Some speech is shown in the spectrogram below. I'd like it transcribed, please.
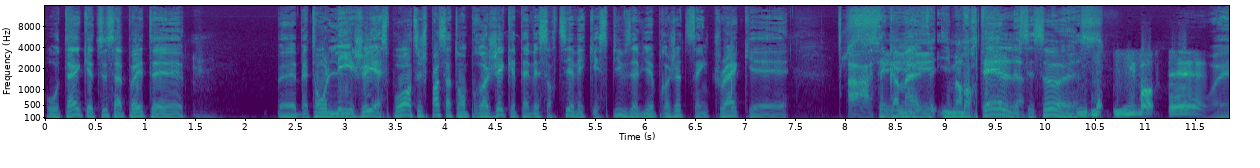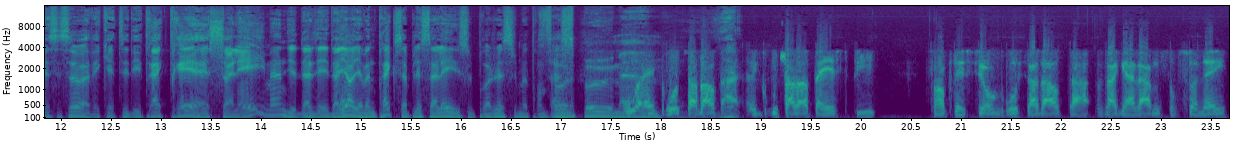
Autant que, tu sais, ça peut être, euh, euh ton léger espoir. Tu sais, je pense à ton projet que tu avais sorti avec SP. Vous aviez un projet de 5 tracks. Euh, ah, c'est comment? Immortel, c'est ça? Euh? Immortel. Ouais, c'est ça, avec des tracks très soleil, man. D'ailleurs, il y avait une track qui s'appelait Soleil sur le projet, si je me trompe ça pas. Se peut, man. Ouais, gros shout-out à, à SP sans pression. Gros shout-out à Vagalam sur Soleil.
